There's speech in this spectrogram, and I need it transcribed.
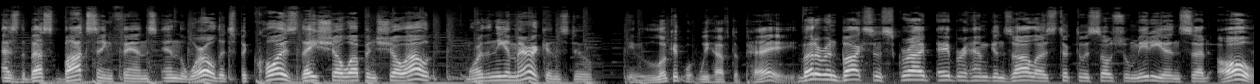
as the best boxing fans in the world. It's because they show up and show out more than the Americans do. I mean, look at what we have to pay. Veteran boxing scribe Abraham Gonzalez took to his social media and said, Oh,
